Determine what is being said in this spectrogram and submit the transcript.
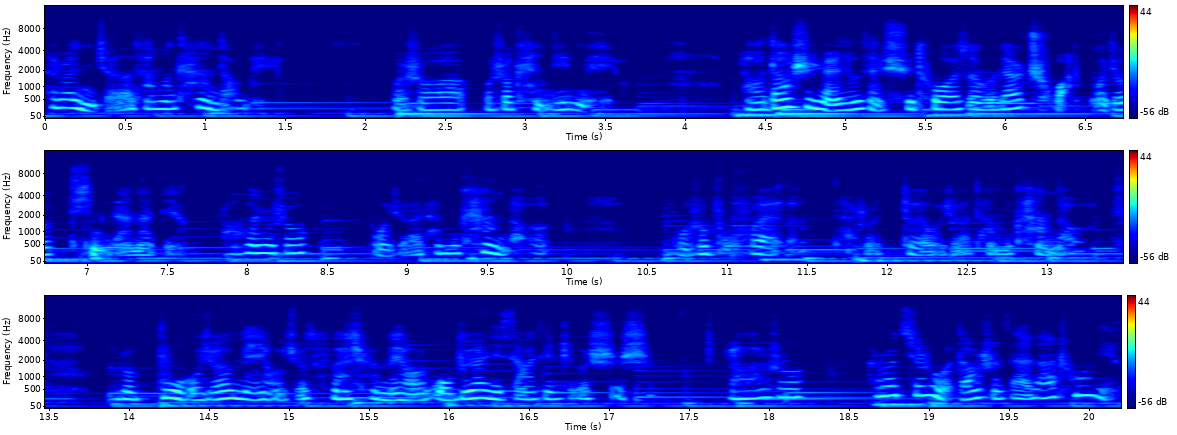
他说你觉得他们看到没有？”我说：“我说肯定没有。”然后当时人有点虚脱，所以我有点喘，我就停在那边了。然后他就说：“我觉得他们看到了。”我说：“不会的。”他说：“对，我觉得他们看到了。”我说：“不，我觉得没有，我觉得完全没有，我不愿意相信这个事实。”然后他说：“他说其实我当时在拉窗帘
